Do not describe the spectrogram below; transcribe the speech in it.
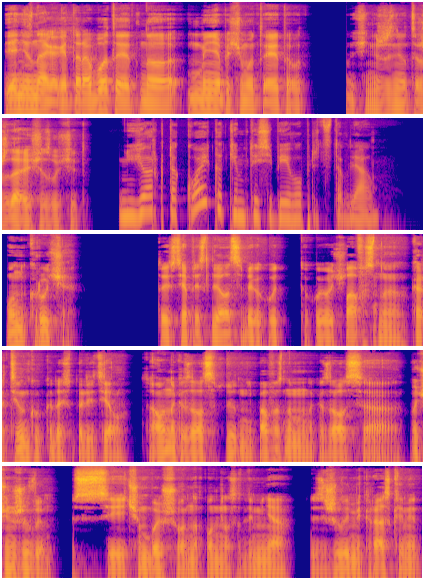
Я не знаю, как это работает, но мне почему-то это вот очень жизнеутверждающе звучит. Нью-Йорк такой, каким ты себе его представлял? Он круче. То есть я представлял себе какую-то такую очень пафосную картинку, когда сюда летел. А он оказался абсолютно не пафосным, он оказался очень живым. И чем больше он наполнился для меня то есть, живыми красками,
